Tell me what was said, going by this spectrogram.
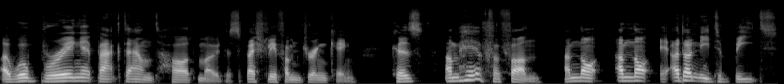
I will bring it back down to hard mode, especially if I'm drinking, because I'm here for fun. I'm not. I'm not. I don't need to beat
